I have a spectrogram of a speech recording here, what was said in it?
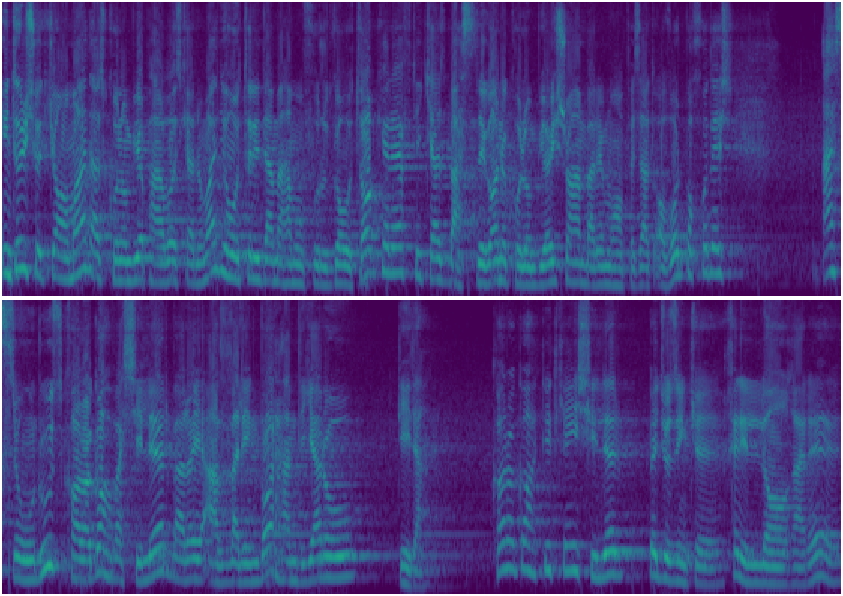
اینطوری شد که آمد از کلمبیا پرواز کرد اومد یه هتلی دم همون فرودگاه اتاق گرفت یکی از بستگان کلمبیاییش رو هم برای محافظت آورد با خودش. عصر اون روز کاراگاه و شیلر برای اولین بار همدیگر رو دیدن. کاراگاه دید که این شیلر به جز اینکه خیلی لاغره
